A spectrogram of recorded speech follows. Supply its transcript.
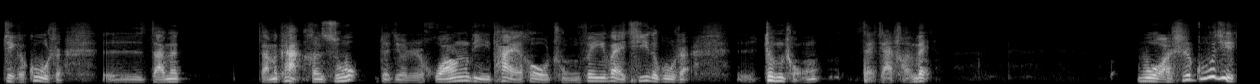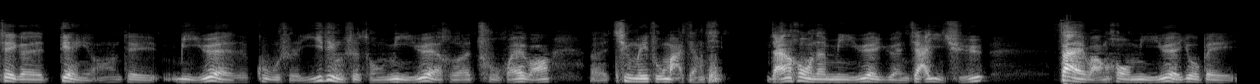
这个故事，呃，咱们咱们看很俗，这就是皇帝太后宠妃外戚的故事，争宠再加传位。我是估计这个电影这芈月的故事一定是从芈月和楚怀王，呃，青梅竹马讲起。然后呢，芈月远嫁义渠，再往后，芈月又被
